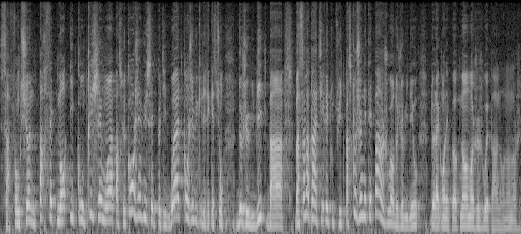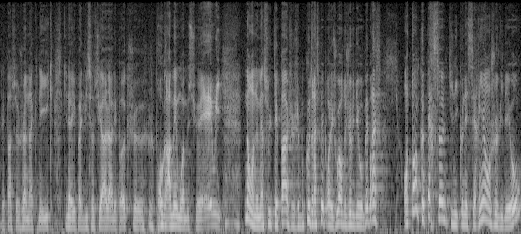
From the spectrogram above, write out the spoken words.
ça fonctionne parfaitement, y compris chez moi, parce que quand j'ai vu cette petite boîte, quand j'ai vu qu'il était question de jeux 8 bits, ben, ben ça m'a pas attiré tout de suite, parce que je n'étais pas un joueur de jeux vidéo de la grande époque. Non, moi je jouais pas, non, non, non, j'étais pas ce jeune acnéique qui n'avait pas de vie sociale à l'époque, je, programmais moi, monsieur. Eh oui, non, ne m'insultez pas, j'ai beaucoup de respect pour les joueurs de jeux vidéo. Mais bref, en tant que personne qui n'y connaissait rien en jeux vidéo,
